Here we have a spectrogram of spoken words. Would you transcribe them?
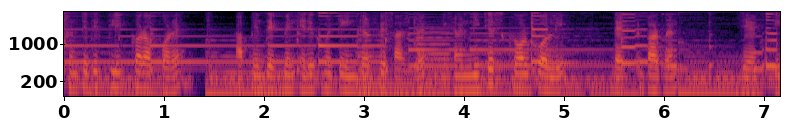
অপশনটিতে ক্লিক করার পরে আপনি দেখবেন এরকম একটা ইন্টারফেস আসবে। এখানে নিচে স্ক্রল করলেই দেখতে পারবেন যে একটি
